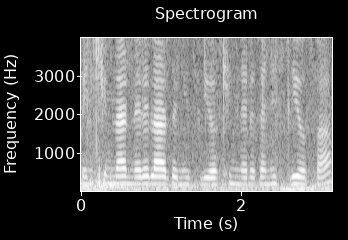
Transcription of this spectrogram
Beni kimler nerelerden izliyor, kim nereden izliyorsa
